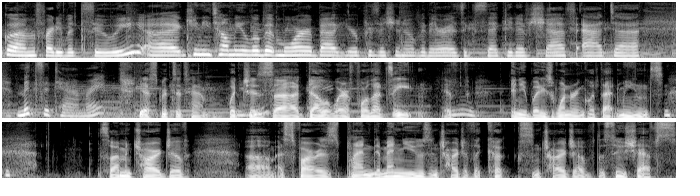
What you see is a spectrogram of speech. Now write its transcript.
Welcome, Freddie Bitsoie. Uh, can you tell me a little bit more about your position over there as executive chef at uh, Mitsitam, right? Yes, Mitsitam, which is uh, Delaware for Let's Eat, if anybody's wondering what that means. so I'm in charge of, um, as far as planning the menus, in charge of the cooks, in charge of the sous chefs,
